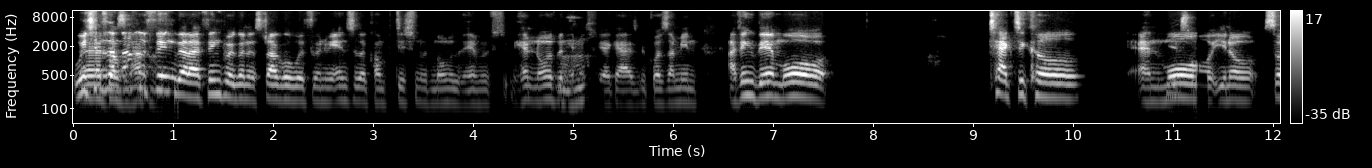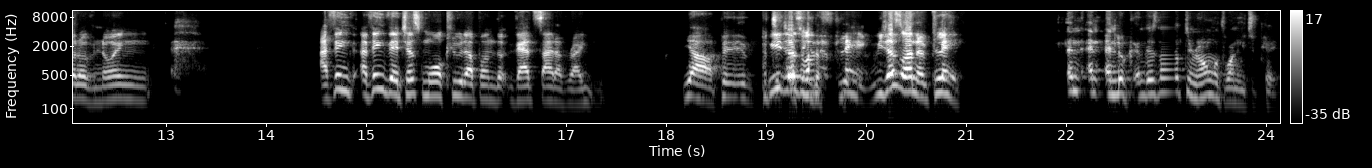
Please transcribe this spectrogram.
Which is another happen. thing that I think we're going to struggle with when we enter the competition with Northern Hemisphere, Northern mm-hmm. Hemisphere guys, because I mean, I think they're more tactical and more, yes. you know, sort of knowing I think I think they're just more clued up on the, that side of rugby. Yeah, we just want to play. We just want to play. And, and and look, and there's nothing wrong with wanting to play.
